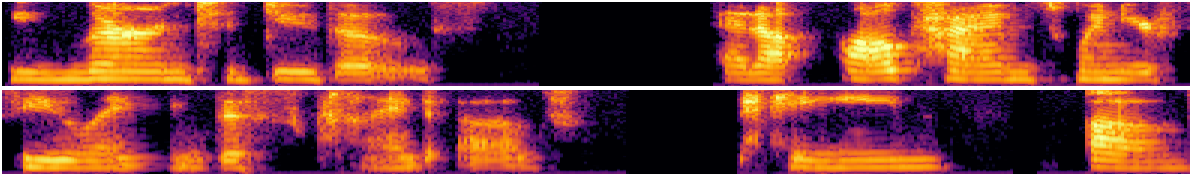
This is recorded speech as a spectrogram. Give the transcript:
you learn to do those at all times when you're feeling this kind of pain of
